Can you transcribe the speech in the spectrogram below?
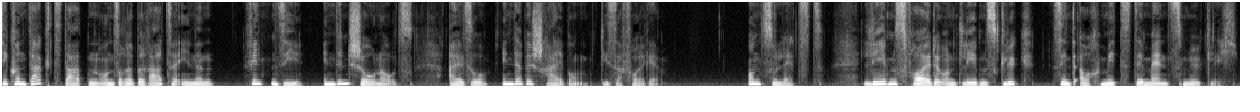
Die Kontaktdaten unserer Beraterinnen finden Sie in den Show Notes, also in der Beschreibung dieser Folge. Und zuletzt Lebensfreude und Lebensglück sind auch mit Demenz möglich.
